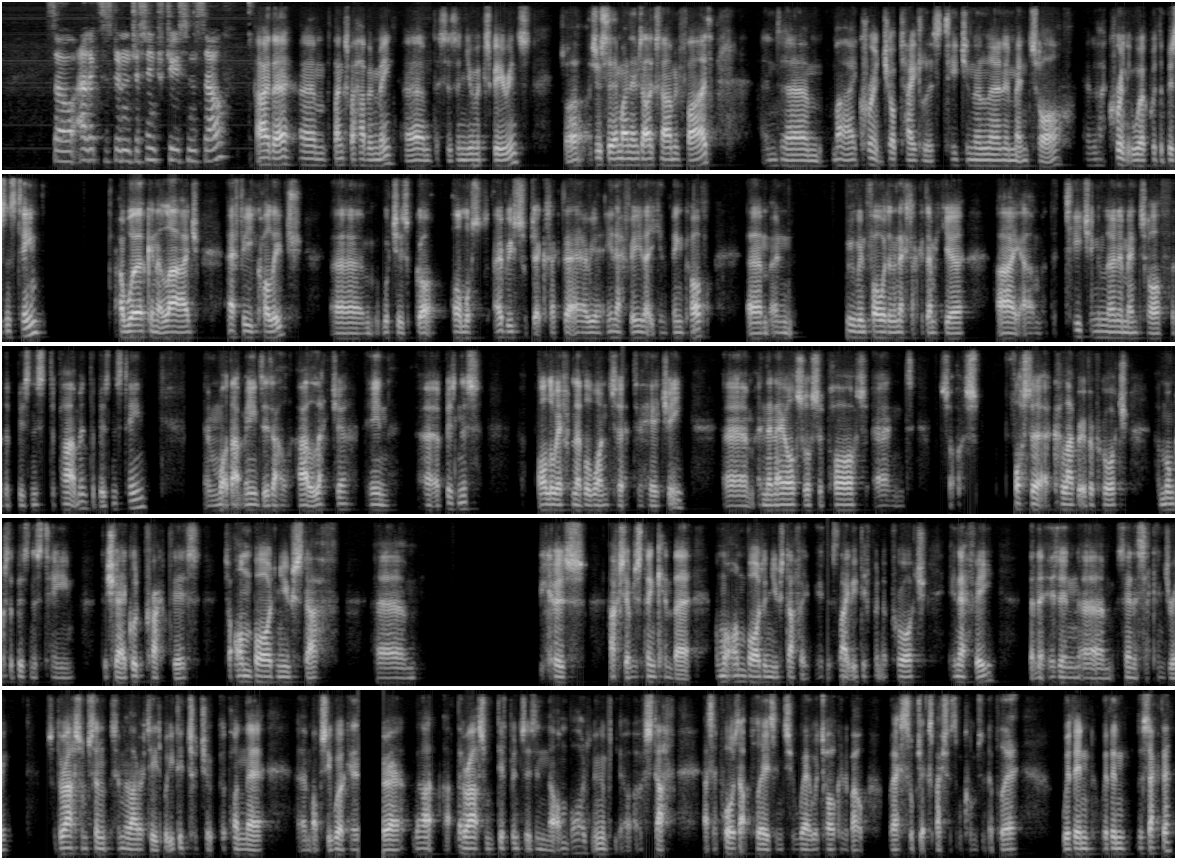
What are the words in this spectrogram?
So, Alex is going to just introduce himself. Hi there. Um, thanks for having me. Um, this is a new experience. So, I should say, my name's Alex Armin Arminfard, and um, my current job title is Teaching and Learning Mentor. And I currently work with the business team. I work in a large FE college, um, which has got almost every subject sector area in FE that you can think of. Um, and moving forward in the next academic year, I am the teaching and learning mentor for the business department, the business team. And what that means is I'll, I'll lecture in uh, business all the way from level one to, to HE. Um, and then I also support and sort of foster a collaborative approach amongst the business team to share good practice, to onboard new staff, um, because actually I'm just thinking that when we're onboarding new staff, it's a slightly different approach in FE than it is in, um, say, in a secondary. So there are some sim- similarities, but you did touch upon there. Um, obviously, working there are, there are some differences in the onboarding of, of staff. I suppose that plays into where we're talking about where subject specialism comes into play within within the sector.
